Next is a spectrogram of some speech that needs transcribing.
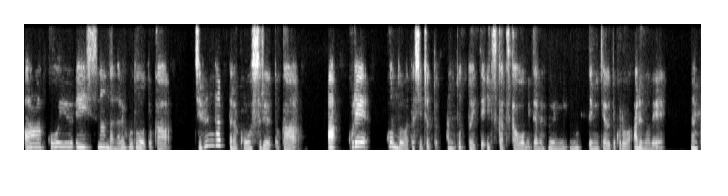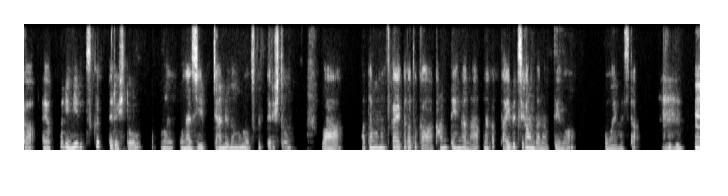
ああ、こういう演出なんだ、なるほど、とか、自分だったらこうするとか、あ、これ、今度私ちょっとあの取っといていつか使おうみたいな風に思って見ちゃうところはあるので、なんかやっぱり見る作ってる人、まあ、同じジャンルのものを作ってる人は頭の使い方とか観点がななんかだいぶ違うんだなっていうのは思いました。うんうんうんう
